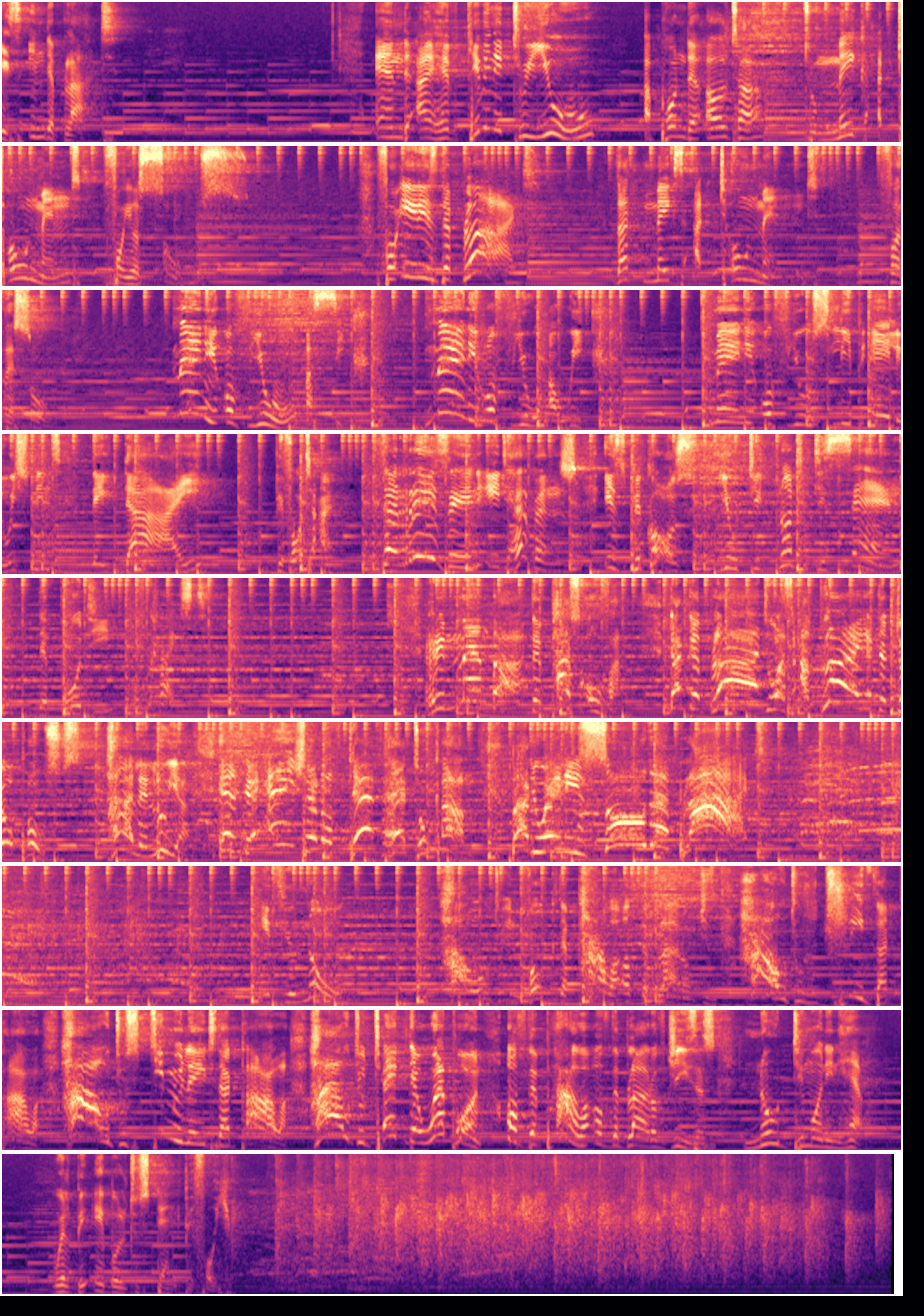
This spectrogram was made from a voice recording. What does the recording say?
is in the blood and I have given it to you upon the altar to make atonement for your souls. For it is the blood that makes atonement for the soul. Many of you are sick. Many of you are weak. Many of you sleep early, which means they die before time. The reason it happens is because you did not discern the body of Christ. Remember the Passover that the blood was applied at the doorposts. Hallelujah. And the angel of death had to come. But when he saw the blood, if you know of the blood of Jesus, how to retrieve that power, how to stimulate that power, how to take the weapon of the power of the blood of Jesus, no demon in hell will be able to stand before you.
